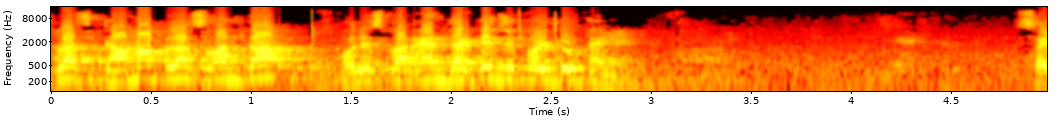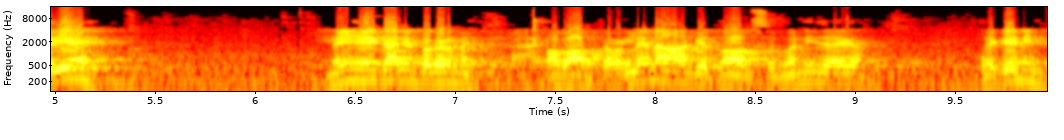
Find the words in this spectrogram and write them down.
plus gamma plus one का whole square and that is equal to ten सही है? नहीं है कहानी पकड़ में। अब आप कर लेना आगे तो आपसे बन ही जाएगा। है कि नहीं?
